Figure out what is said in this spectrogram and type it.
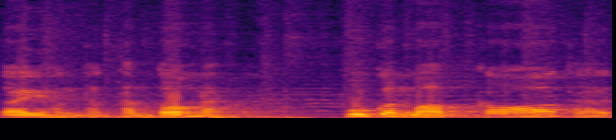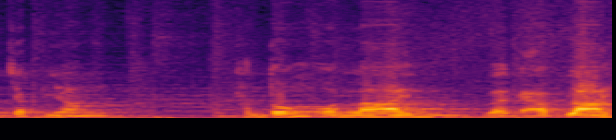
Đây, hình thức thanh toán này. WooCommerce có thể chấp nhận thanh toán online và cả offline.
